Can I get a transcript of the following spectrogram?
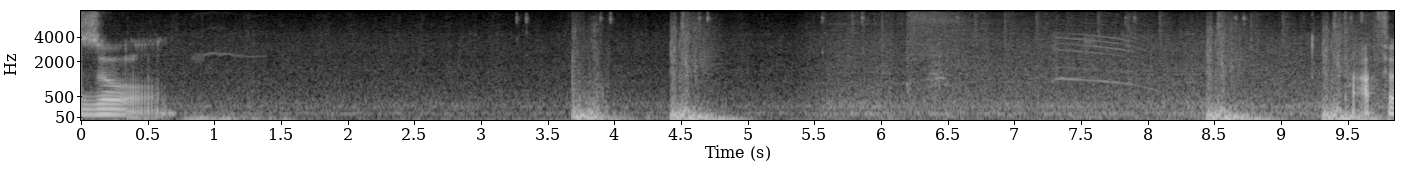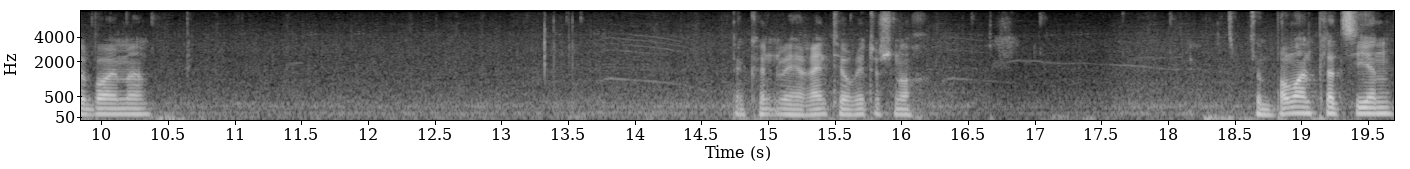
So. Ein paar Apfelbäume. Dann könnten wir hier rein theoretisch noch zum Bauern platzieren.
